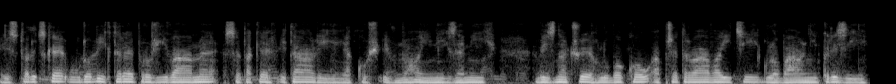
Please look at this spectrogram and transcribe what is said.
Historické údobí, které prožíváme, se také v Itálii, jakož i v mnoha jiných zemích, vyznačuje hlubokou a přetrvávající globální krizí,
